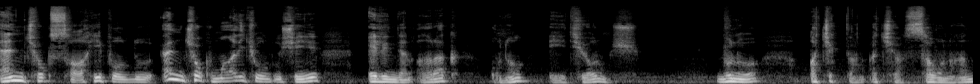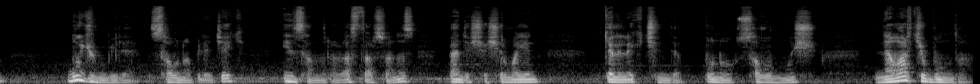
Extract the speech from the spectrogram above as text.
en çok sahip olduğu, en çok malik olduğu şeyi elinden alarak onu eğitiyormuş. Bunu açıktan açığa savunan, bugün bile savunabilecek insanlara rastlarsanız bence şaşırmayın. Gelenek içinde bunu savunmuş. Ne var ki bunda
